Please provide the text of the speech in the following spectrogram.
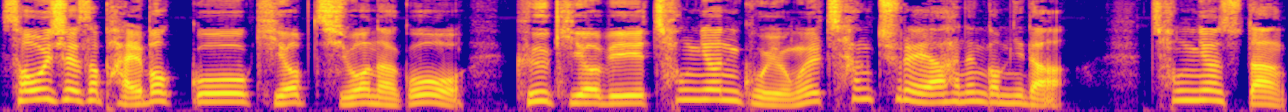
서울시에서 발벗고 기업 지원하고 그 기업이 청년 고용을 창출해야 하는 겁니다. 청년수당,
